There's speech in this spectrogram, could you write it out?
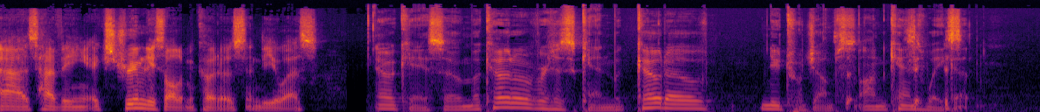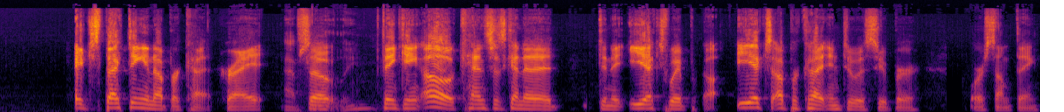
as having extremely solid makotos in the us okay, so Makoto versus Ken. Makoto neutral jumps on Ken's so- wake so- up. expecting an uppercut right Absolutely. So thinking, oh, Ken's just gonna gonna ex whip uh, ex uppercut into a super or something.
